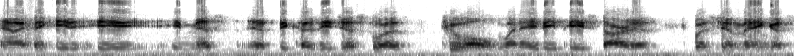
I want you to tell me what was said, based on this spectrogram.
and I think he he he missed it because he just was too old when AVP started. Was Jim Menges?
